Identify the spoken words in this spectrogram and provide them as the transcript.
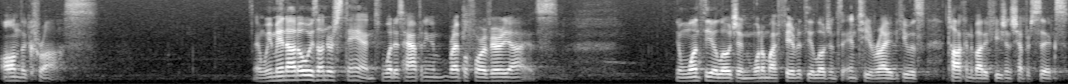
on the cross. And we may not always understand what is happening right before our very eyes. You know, one theologian, one of my favorite theologians, N.T. Wright, he was talking about Ephesians chapter 6.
